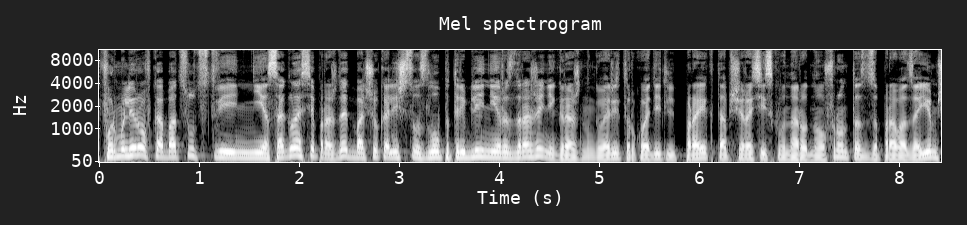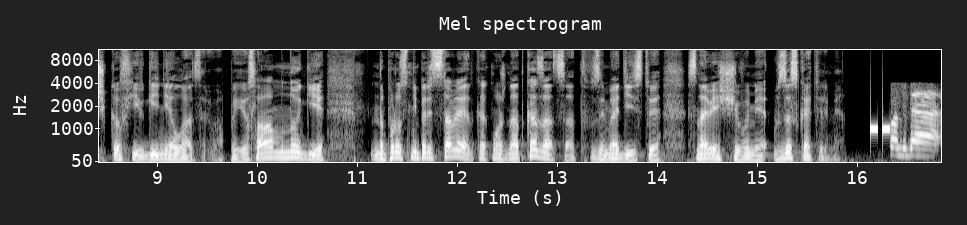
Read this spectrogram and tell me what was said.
Формулировка об отсутствии несогласия порождает большое количество злоупотреблений и раздражений граждан, говорит руководитель проекта Общероссийского народного фронта за права заемщиков Евгения Лазарева. По ее словам, многие просто не представляют, как можно отказаться от взаимодействия с навязчивыми взыскателями когда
